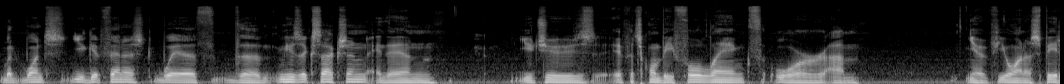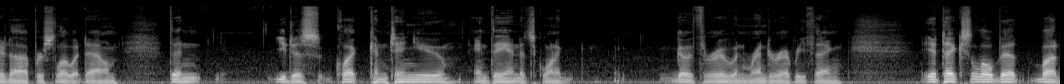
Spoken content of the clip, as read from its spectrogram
But once you get finished with the music section and then you choose if it's going to be full length or um, you know if you want to speed it up or slow it down then you just click continue and then it's going to go through and render everything. It takes a little bit but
